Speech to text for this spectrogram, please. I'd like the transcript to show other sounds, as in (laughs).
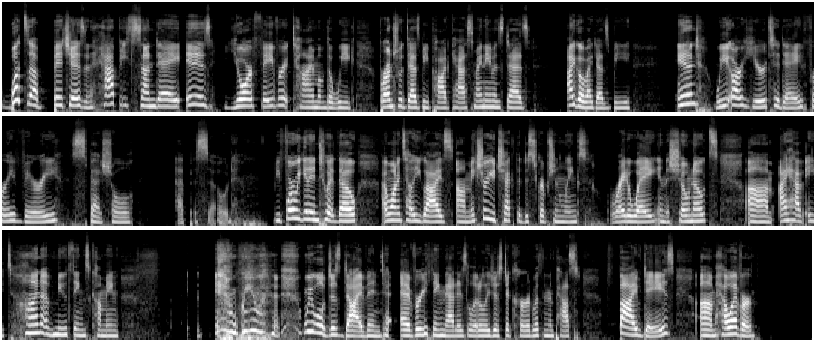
What's up, bitches, and happy Sunday. It is your favorite time of the week, Brunch with Desby podcast. My name is Des. I go by Desby, and we are here today for a very special episode. Before we get into it, though, I want to tell you guys um, make sure you check the description links right away in the show notes. Um, I have a ton of new things coming (laughs) we we will just dive into everything that has literally just occurred within the past five days. Um, however,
